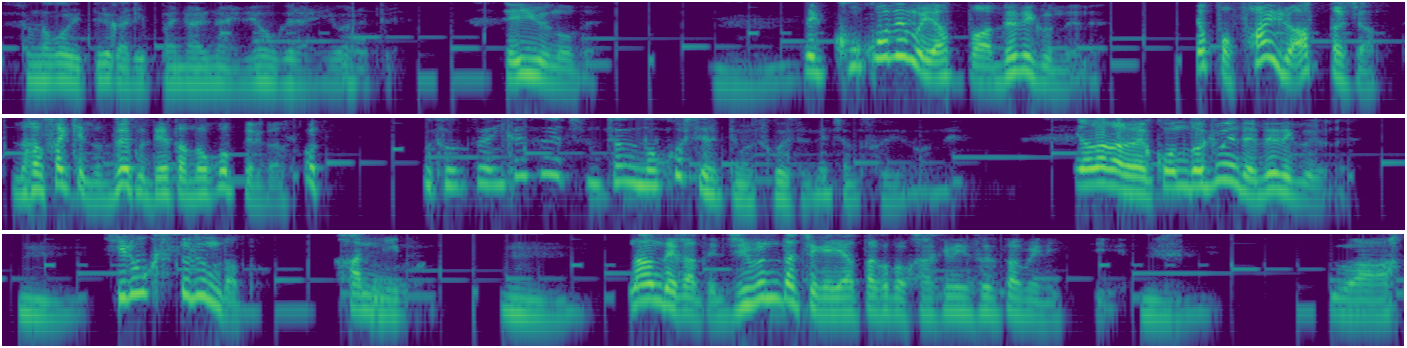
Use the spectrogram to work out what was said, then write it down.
そんなこと言ってるから立派になれないよぐらいに言われて。っていうので。うん。で、ここでもやっぱ出てくるんだよね。やっぱファイルあったじゃん。さっきの全部データ残ってるから。いそう、意外とちゃんと残してるってのもすごいですよね、ちゃんとそういうのはね。やだからね、このドキュメンタリー出てくるよね。うん。記録するんだと。犯人は。うん。なんでかって自分たちがやったことを確認するためにっていう。うん。うわー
